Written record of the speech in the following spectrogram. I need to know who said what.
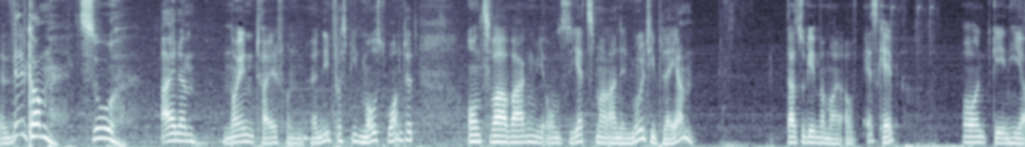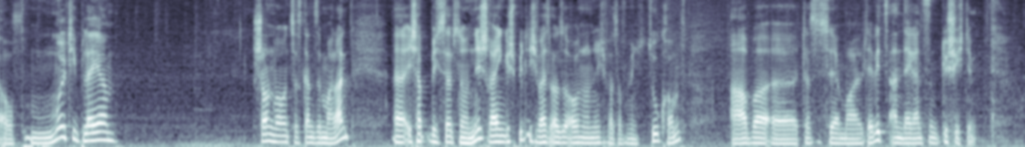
Speaker 1: Willkommen zu einem neuen Teil von äh, Need for Speed Most Wanted. Und zwar wagen wir uns jetzt mal an den Multiplayer. Dazu gehen wir mal auf Escape und gehen hier auf Multiplayer. Schauen wir uns das Ganze mal an. Äh, ich habe mich selbst noch nicht reingespielt. Ich weiß also auch noch nicht, was auf mich zukommt. Aber äh, das ist ja mal der Witz an der ganzen Geschichte.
